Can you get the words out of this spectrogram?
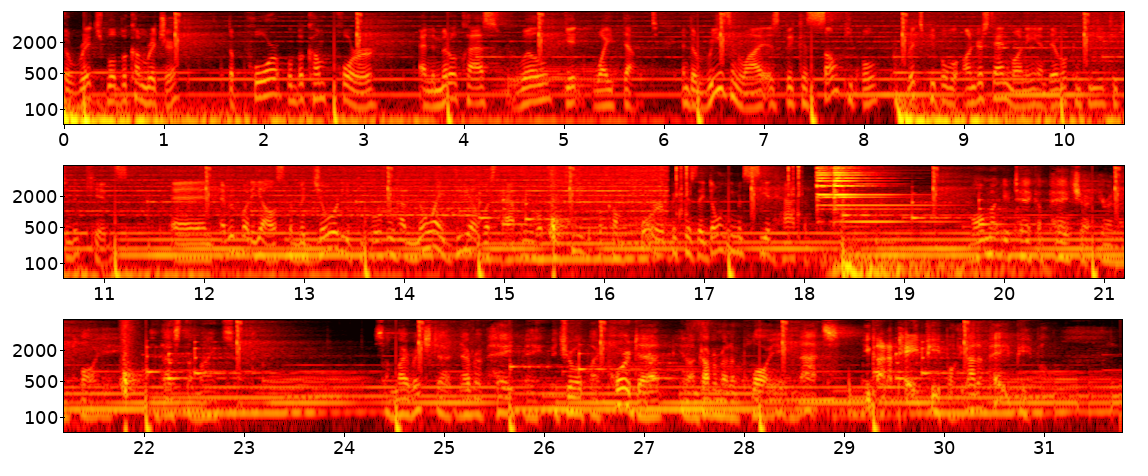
the rich will become richer, the poor will become poorer, and the middle class will get wiped out. And the reason why is because some people, rich people, will understand money and they will continue teaching the kids. And everybody else, the majority of people who have no idea what's happening, will continue to become poorer because they don't even see it happen. The moment you take a paycheck, you're an employee, and that's the mindset. So my rich dad never paid me. We drove my poor dad, you know, a government employee, nuts. You gotta pay people, you gotta pay people.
